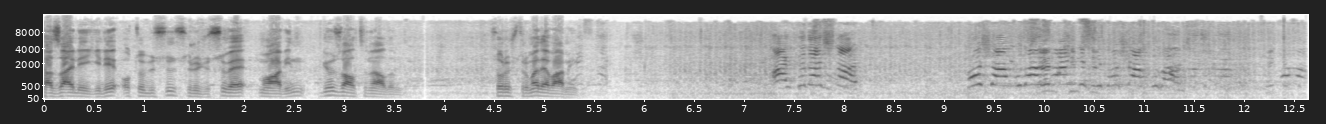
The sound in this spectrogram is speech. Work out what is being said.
Kazayla ilgili otobüsün sürücüsü ve muavin gözaltına alındı. Soruşturma devam ediyor. Arkadaşlar boş ambulans hangisi boş ambulans? Tamam.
